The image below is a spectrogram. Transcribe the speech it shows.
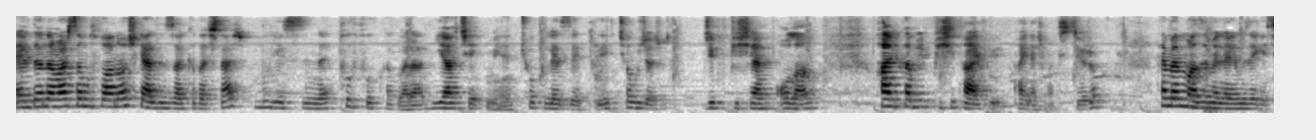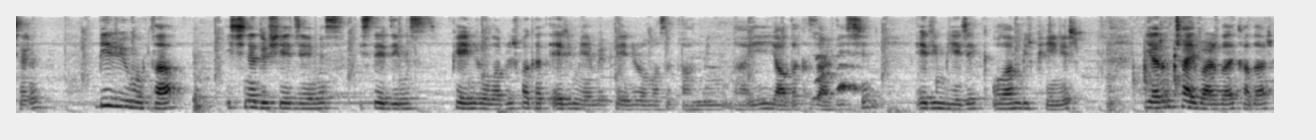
Evde ne varsa mutfağına hoş geldiniz arkadaşlar. Bugün sizinle puf puf kabaran, yağ çekmeyen, çok lezzetli, çabucacık pişen olan harika bir pişi tarifi paylaşmak istiyorum. Hemen malzemelerimize geçelim. Bir yumurta, içine döşeyeceğimiz istediğiniz peynir olabilir fakat erimeyen bir peynir olması tahminim daha. Yağda kızardığı için erimeyecek olan bir peynir. Yarım çay bardağı kadar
